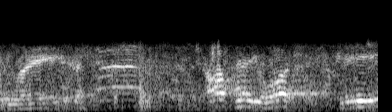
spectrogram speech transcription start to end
Lane. I'll tell you what, he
